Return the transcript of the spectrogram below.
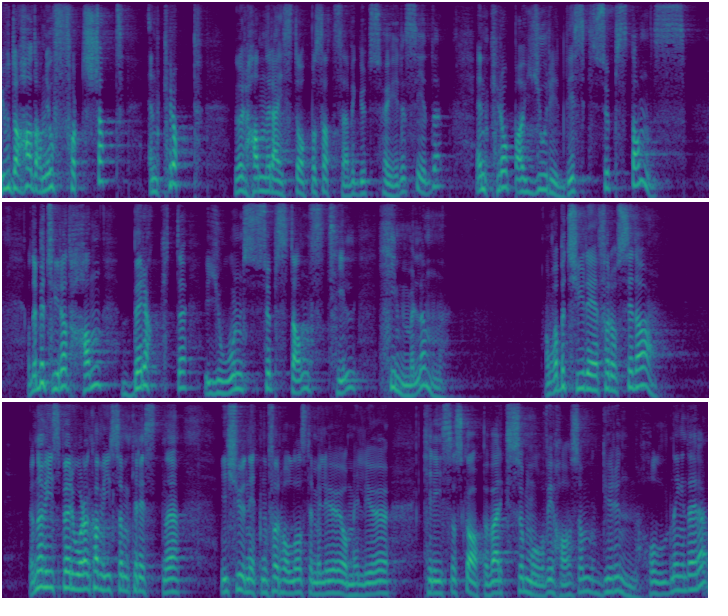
Jo, da hadde han jo fortsatt en kropp når han reiste opp og satte seg ved Guds høyre side. En kropp av jordisk substans. Og Det betyr at han brakte jordens substans til himmelen. Og Hva betyr det for oss i dag? Når vi spør hvordan kan vi som kristne i 2019 forholde oss til miljø og miljø, krise og skaperverk, så må vi ha som grunnholdning dere,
